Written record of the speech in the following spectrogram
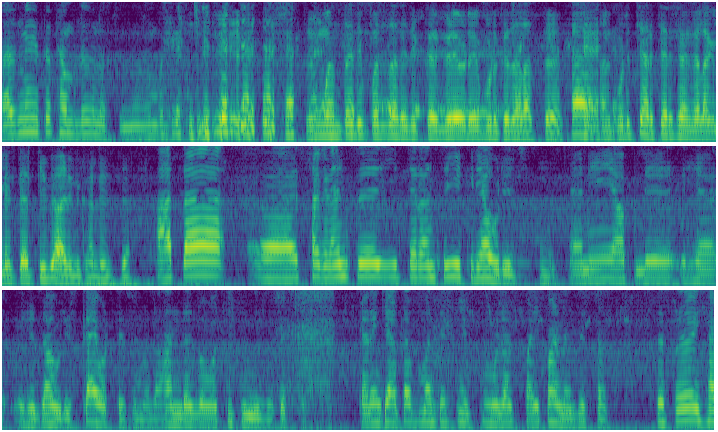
आज मी इथं थांबलोच नसतो मी मुंबई. तुम्ही म्हणता ती पद झाले ते करगळे एवढे बुडकं झालं असतं हा. आणि कुठे चार चार शेंगा लागल्या असत्या ती बी आळीने खाल्ली असत्या आता अं, सगळ्यांचं इतरांचं एकरी हम्म. आणि आपले ह्या ह्याचं अवरेज काय वाटतंय तुम्हाला अंदाज बाबा किती निघू शकतो कारण की आता म्हणतात की मुलाच पाय पाळण्यात दिसतात तसं ह्या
